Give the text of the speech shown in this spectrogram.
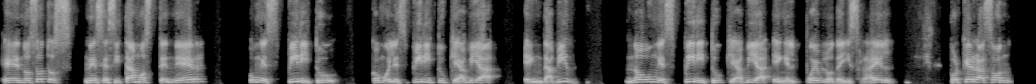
Eh, nosotros necesitamos tener un espíritu como el espíritu que había en David, no un espíritu que había en el pueblo de Israel. ¿Por qué razón?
